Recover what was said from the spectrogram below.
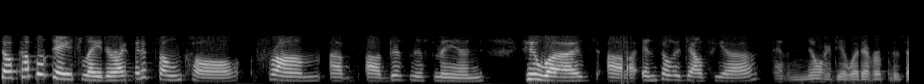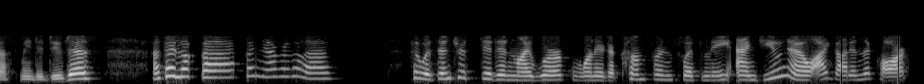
So a couple of days later, I get a phone call from a, a businessman who was uh, in Philadelphia. I have no idea whatever possessed me to do this. As I look back, but nevertheless, who was interested in my work, wanted a conference with me, and you know, I got in the car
